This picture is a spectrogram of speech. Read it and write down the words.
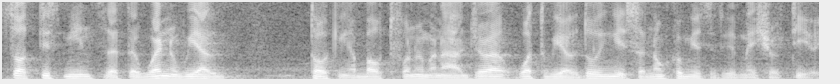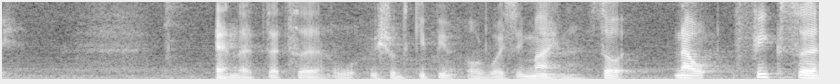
So this means that when we are talking about von Neumann algebra, what we are doing is a non-commutative measure theory. And that, that's, uh, we should keep always in mind. So now fix uh,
